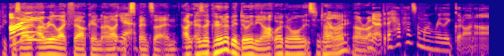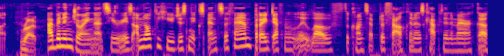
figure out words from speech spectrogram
because I, I- I really like Falcon. I like Yeah. Nick Spencer, and uh, has Acuna been doing the artwork and all this entire no, run? Oh, right. no, but they have had someone really good on art. Right. I've been enjoying that series. I'm not the hugest Nick Spencer fan, but I definitely love the concept of Falcon as Captain America,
